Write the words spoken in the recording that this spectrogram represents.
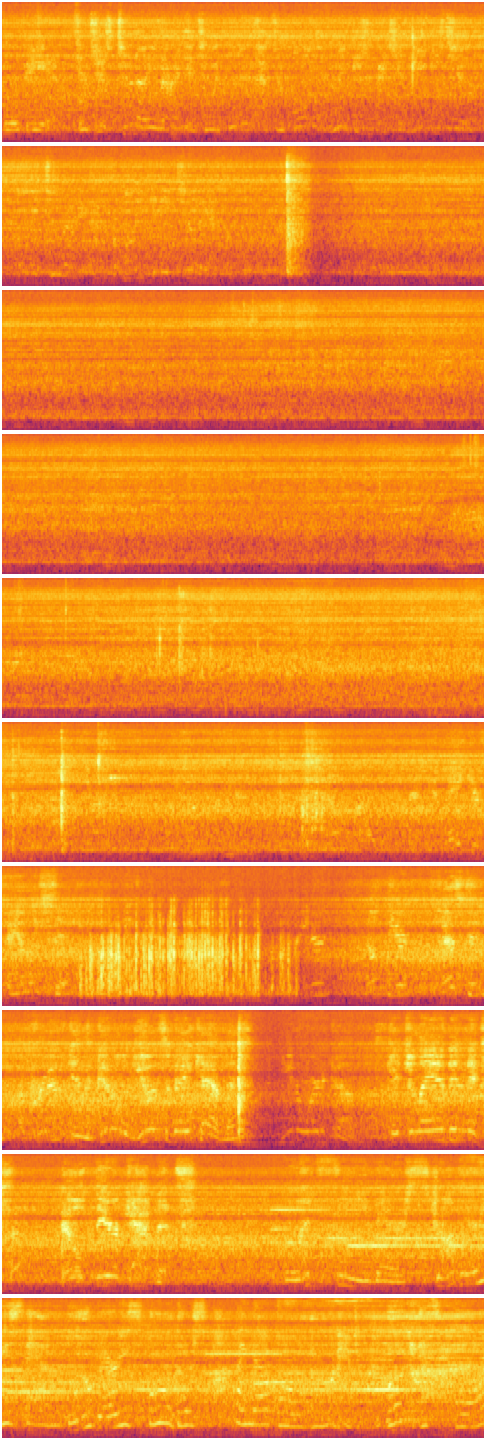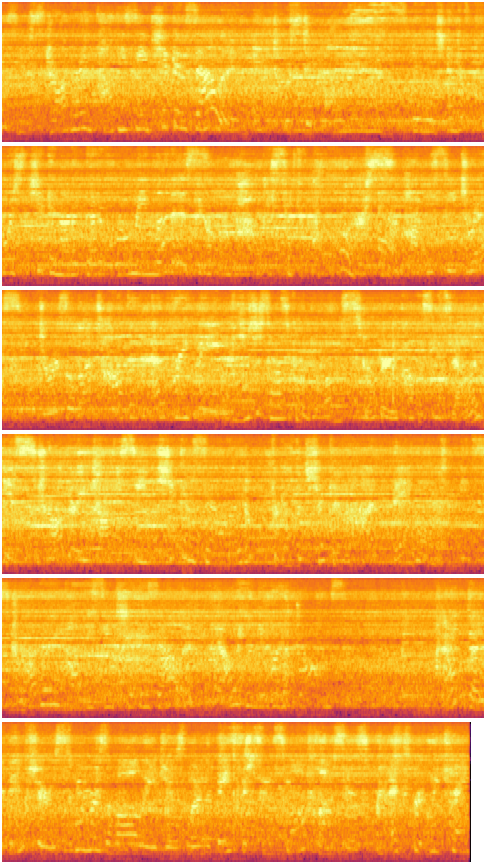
for being for just two nights. Kitchenland and Nixon. Healthier cabinets. Let's see, there's strawberries and blueberries. Ooh, there's pineapple. What are you doing? Look, it's Blau's new strawberry poppy seed chicken salad. And twisted almonds, spinach, and of course chicken on a bed of romaine lettuce. Swimmers of all ages learn the basics in small classes from expertly trained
